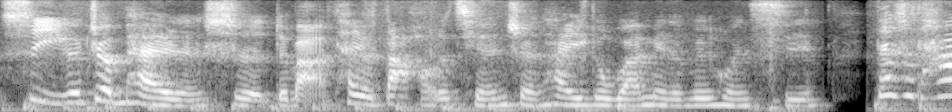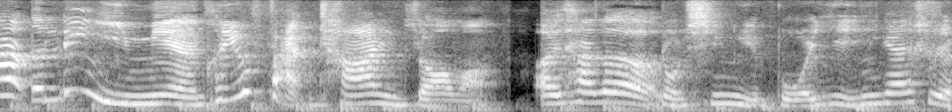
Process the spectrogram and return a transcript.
是一个正派人士，对吧？他有大好的前程，他有一个完美的未婚妻，但是他的另一面很有反差，你知道吗？而且他的这种心理博弈，应该是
